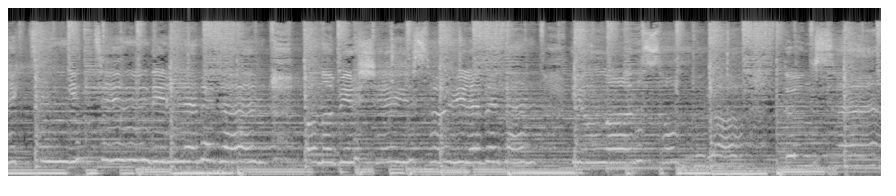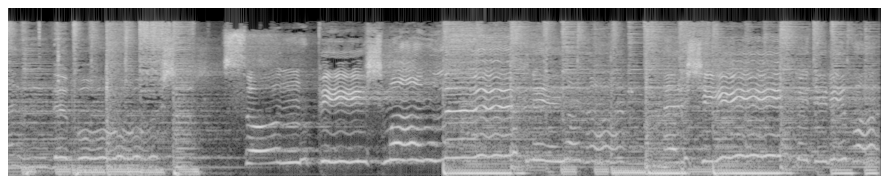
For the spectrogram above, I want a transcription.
Çektin gittin dinlemeden bana bir şey söylemeden. Yıllar sonra dönsen de boş Son pişmanlık şeyin bedeli var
